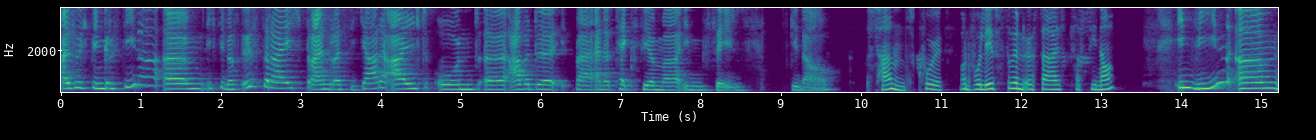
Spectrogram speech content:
Also ich bin Christina, ähm, ich bin aus Österreich, 33 Jahre alt und äh, arbeite bei einer Tech-Firma im Sales. Genau. Interessant, cool. Und wo lebst du in Österreich, Christina? In Wien. Ähm,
